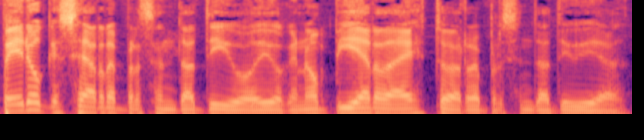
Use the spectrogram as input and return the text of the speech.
pero que sea representativo, digo, que no pierda esto de representatividad.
